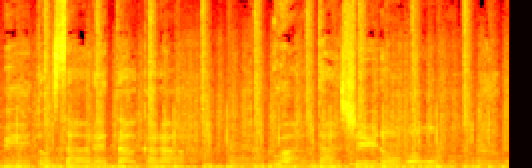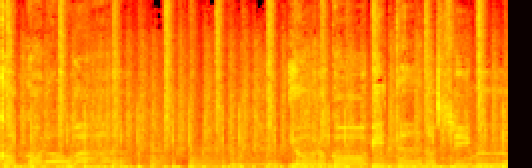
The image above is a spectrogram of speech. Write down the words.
びとされたから私の心は喜び楽しむ。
